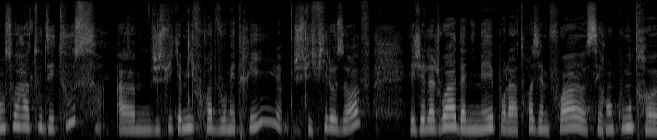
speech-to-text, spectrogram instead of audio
bonsoir à toutes et tous. Euh, je suis Camille Froide-Vaumétry, je suis philosophe et j'ai la joie d'animer pour la troisième fois euh, ces rencontres euh,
